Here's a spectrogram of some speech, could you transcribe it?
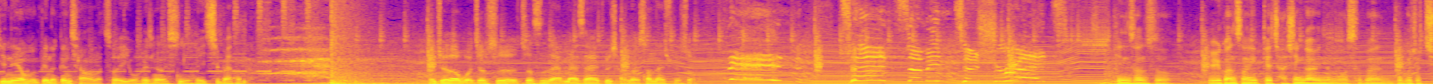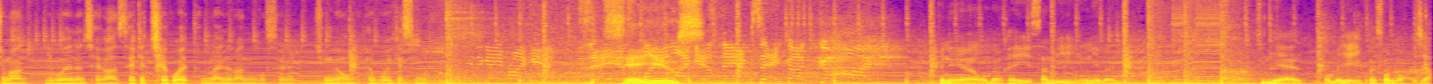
今年我们变得更强了，所以我非常有信心可以击败他们。我觉得我就是这次在麦赛最强的上单选手。 Turns them into shreds. 빈 선수 일관성 있게 자신감 있는 모습은 보기 좋지만 이번에는 제가 세계 최고의 탑라인을 것을 증명해 보이겠습니다. Zeus. 去年我们可以三比一赢你们，今年我们也会送你们回家。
